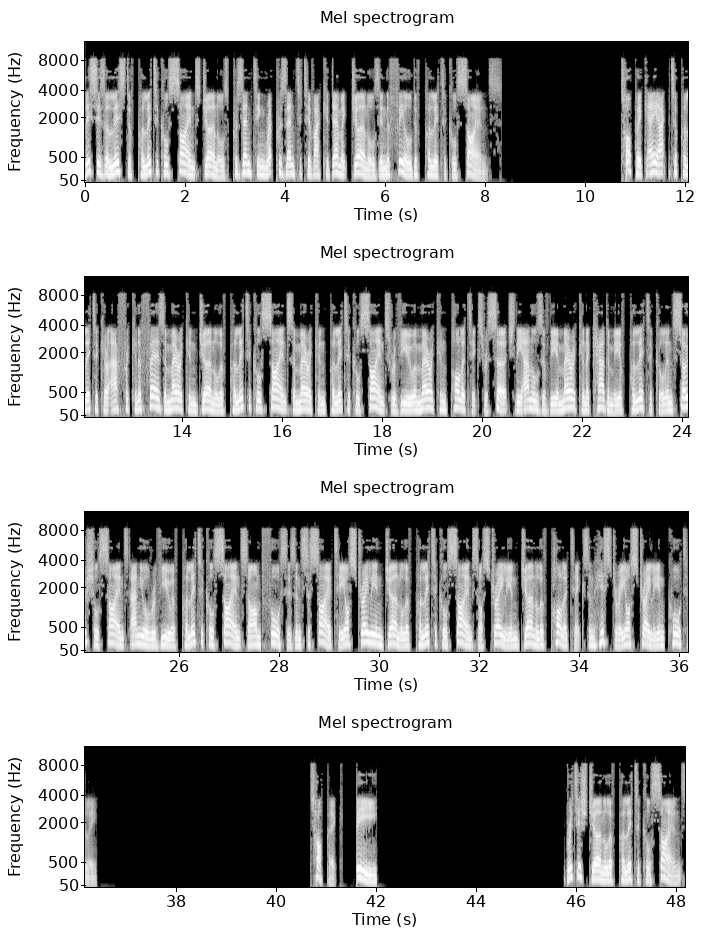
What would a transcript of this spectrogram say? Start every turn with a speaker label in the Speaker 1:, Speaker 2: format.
Speaker 1: This is a list of political science journals presenting representative academic journals in the field of political science. Topic A Acta Politica African Affairs American Journal of Political Science American Political Science Review American Politics Research The Annals of the American Academy of Political and Social Science Annual Review of Political Science Armed Forces and Society Australian Journal of Political Science Australian Journal of Politics and History Australian Quarterly Topic B. British Journal of Political Science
